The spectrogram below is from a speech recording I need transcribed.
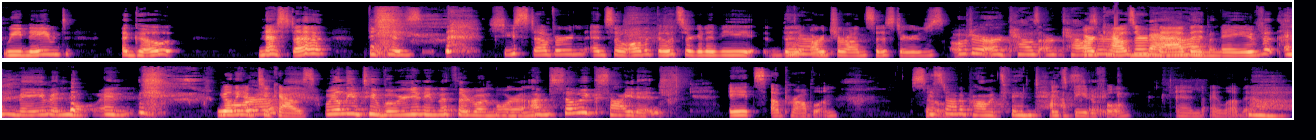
we named a goat Nesta because she's stubborn, and so all the goats are going to be the. Archeron sisters. Order our cows. Our cows. Our cows are Mab, Mab and Maeve. and Maeve and Mo- and We only have two cows. we only have two, but we're name the third one Mora. Mhm. I'm so excited. It's a problem. So it's not a problem. It's fantastic. it's beautiful, and I love it.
